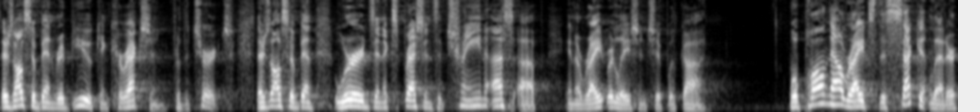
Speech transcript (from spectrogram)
There's also been rebuke and correction for the church. There's also been words and expressions that train us up in a right relationship with God. Well, Paul now writes the second letter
